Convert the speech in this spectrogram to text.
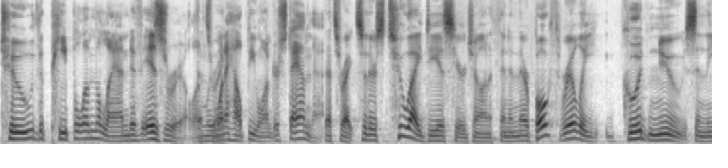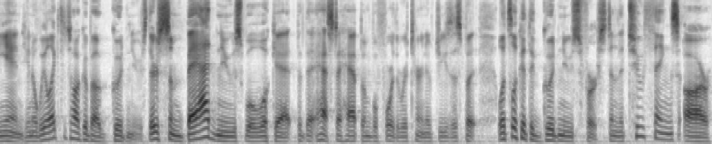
to the people in the land of Israel, and That's we right. want to help you understand that. That's right. So there's two ideas here, Jonathan, and they're both really good news in the end. You know, we like to talk about good news. There's some bad news we'll look at, but that has to happen before the return of Jesus. But let's look at the good news first. And the two things are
